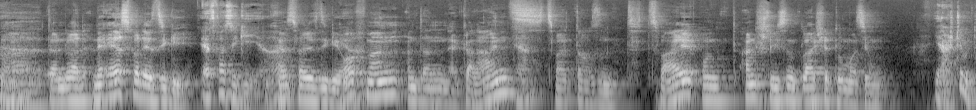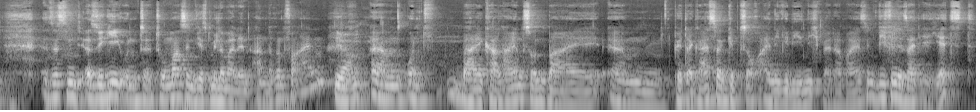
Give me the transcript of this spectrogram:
Äh, dann war, ne, erst war der Sigi. erst war Sigi, ja. Erst war der Sigi Hoffmann und dann der Karl-Heinz 2002 und anschließend gleich der Thomas Jung. Ja, stimmt. Das sind, also Sigi und äh, Thomas sind jetzt mittlerweile in anderen Vereinen. Ja. Ähm, und bei Karl-Heinz und bei ähm, Peter Geister gibt es auch einige, die nicht mehr dabei sind. Wie viele seid ihr jetzt?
